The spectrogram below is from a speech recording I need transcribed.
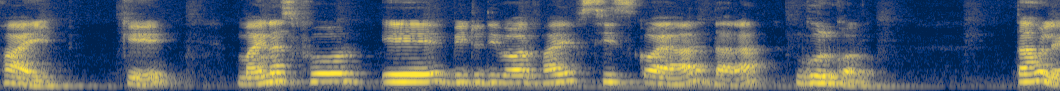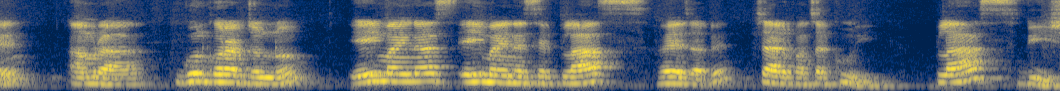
five কে minus four a b to the power five c square দ্বারা গুণ করো। তাহলে আমরা গুণ করার জন্য এই মাইনাস এই মাইনাসে প্লাস হয়ে যাবে চার পাঁচা কুড়ি, প্লাস বিশ।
